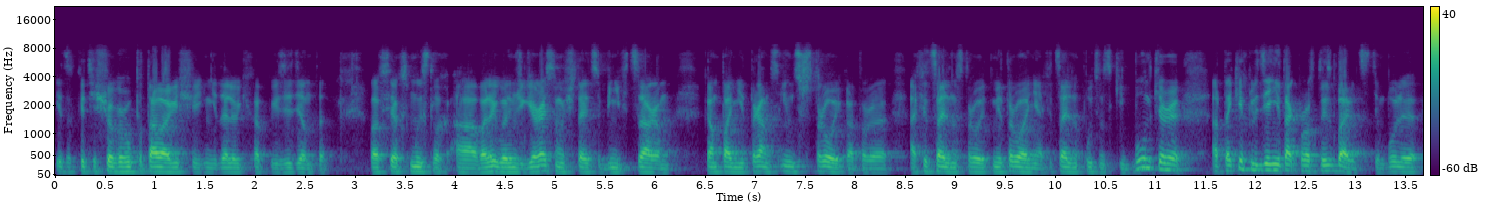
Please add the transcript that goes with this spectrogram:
и, так сказать, еще группа товарищей, недалеких от президента во всех смыслах, а Валерий Владимирович Герасимов считается бенефициаром компании Трансинстрой, которая официально строит метро, а не официально специально путинские бункеры. От таких людей не так просто избавиться. Тем более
